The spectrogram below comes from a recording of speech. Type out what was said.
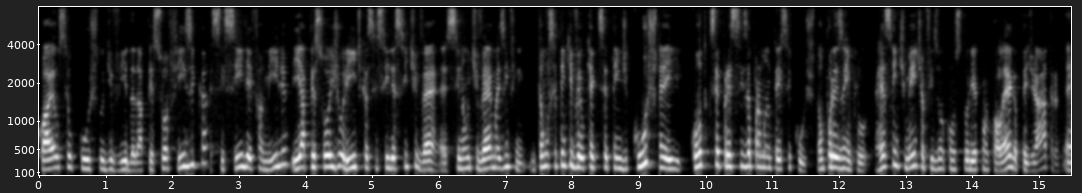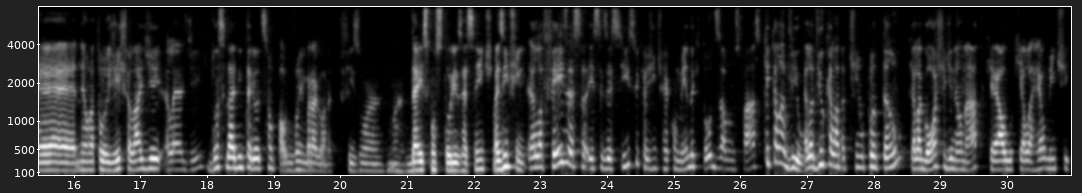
qual é o seu custo de vida da pessoa física, Cecília e família, e a pessoa jurídica, Cecília, se tiver. É, se não tiver, mas enfim. Então você tem que ver o que é que você tem de custo né, e quanto que você precisa para manter esse custo. Então, por exemplo, recentemente eu fiz uma consultoria com uma colega pediatra, é, neonatologista lá de. Ela é de, de uma cidade do interior de São Paulo, não vou lembrar agora. Fiz uma, uma 10 consultorias recentes. Mas enfim, ela fez essa, esse exercício que a gente recomenda que todos os alunos façam. O que, que ela viu? Ela viu que ela tinha um plantão, que ela gosta de neonato, que é algo que ela realmente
